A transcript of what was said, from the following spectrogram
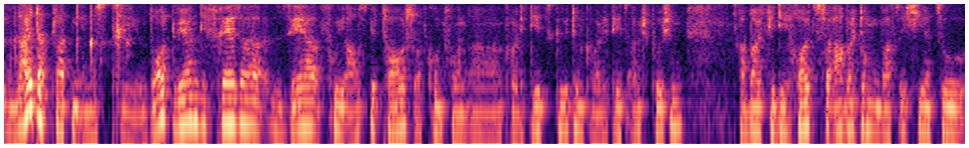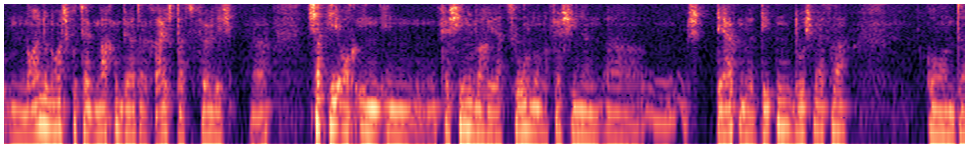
Leiterplattenindustrie. Und dort werden die Fräser sehr früh ausgetauscht aufgrund von äh, Qualitätsgüte und Qualitätsansprüchen. Aber für die Holzverarbeitung, was ich hier zu 99% machen werde, reicht das völlig. Ja. Ich habe die auch in, in verschiedenen Variationen und verschiedenen äh, Stärken oder Dicken, Durchmesser. Und äh,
